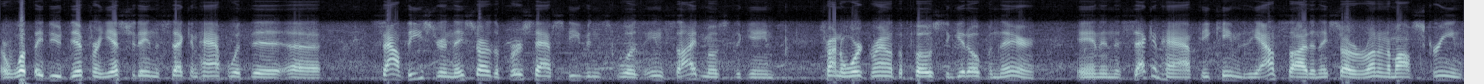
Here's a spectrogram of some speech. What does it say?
or what they do different. Yesterday in the second half with the uh, Southeastern, they started the first half. Stevens was inside most of the game, trying to work around at the post and get open there. And in the second half, he came to the outside and they started running him off screens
